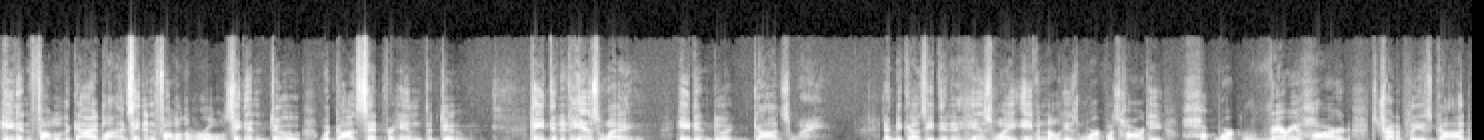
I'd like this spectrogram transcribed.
He didn't follow the guidelines. He didn't follow the rules. He didn't do what God said for him to do. He did it his way. He didn't do it God's way. And because he did it his way, even though his work was hard, he worked very hard to try to please God.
